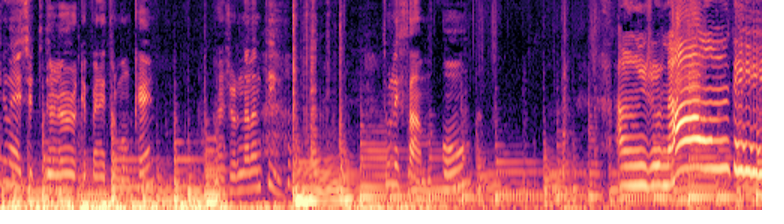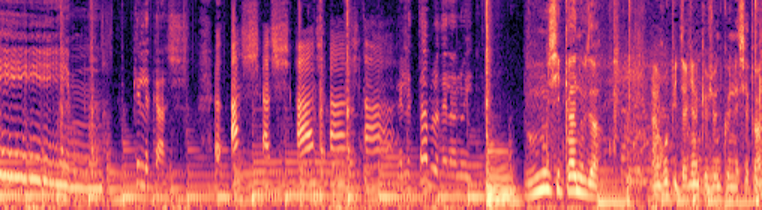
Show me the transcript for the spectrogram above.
Quelle est cette douleur que pénètre mon cœur Un journal intime. Toutes les femmes ont un journal intime. Qu'elle le cache? H, H, H, H, H. Dans le tableau de la nuit. Musica Nuda, un groupe italien que je ne connaissais pas.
